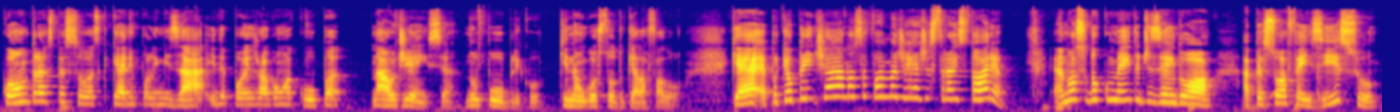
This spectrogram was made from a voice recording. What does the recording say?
contra as pessoas que querem polemizar e depois jogam a culpa na audiência, no público, que não gostou do que ela falou. Que é, é porque o print é a nossa forma de registrar a história. É o nosso documento dizendo, ó, a pessoa fez isso,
